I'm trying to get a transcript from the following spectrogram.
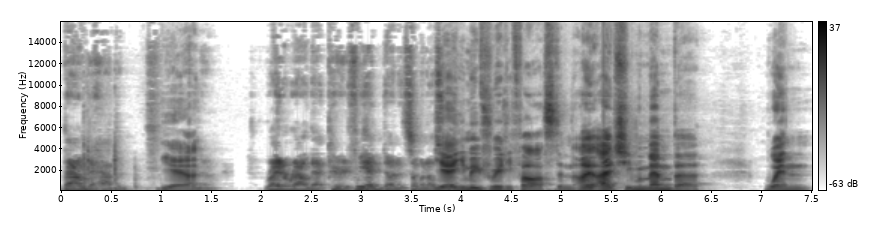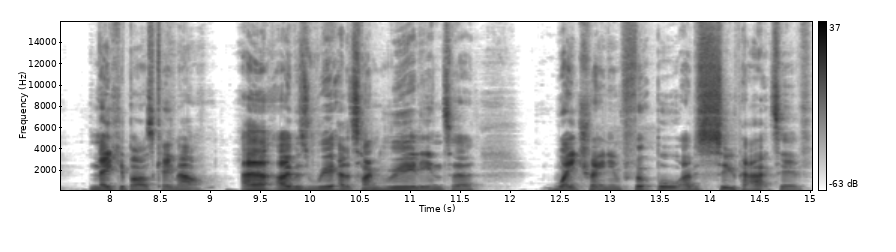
bound to happen. Yeah. You know, right around that period. If we hadn't done it, someone else. Yeah, would. you moved really fast, and I actually remember when Nakd Bars came out. Uh, I was re- at the time really into weight training, football. I was super active,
